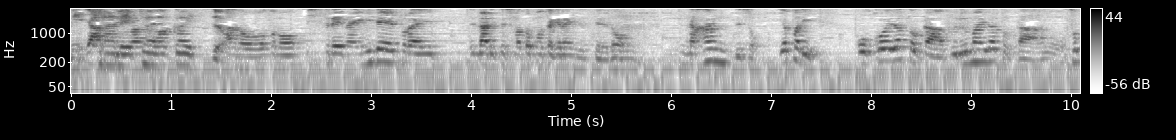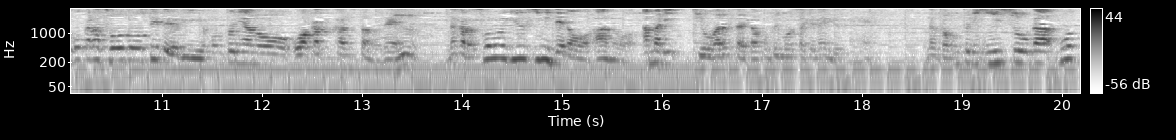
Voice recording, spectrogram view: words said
めちゃめちゃ若いっすよ。あの、その、失礼な意味で捉えられてしまった申し訳ないんですけれど、なんでしょう。やっぱり、お声だとか、振る舞いだとかそ、こから想像していたより、本当にあの、お若く感じたので、うん。だからそういう意味での、あの、あまり気を悪くされたら本当に申し訳ないんですね。なんか本当に印象が、も、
